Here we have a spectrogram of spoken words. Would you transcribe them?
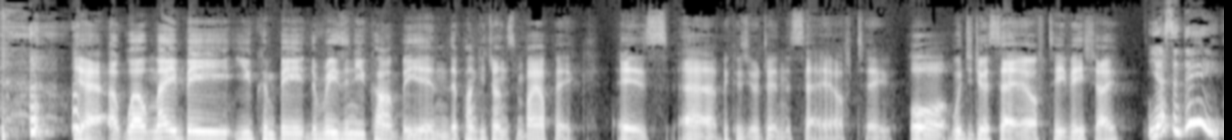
Yeah, uh, well, maybe you can be. The reason you can't be in the Punkie Johnson biopic is uh, because you're doing the Set It Off too. Or would you do a Set It Off TV show? Yes, indeed.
